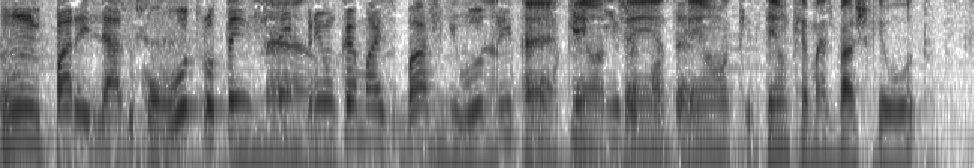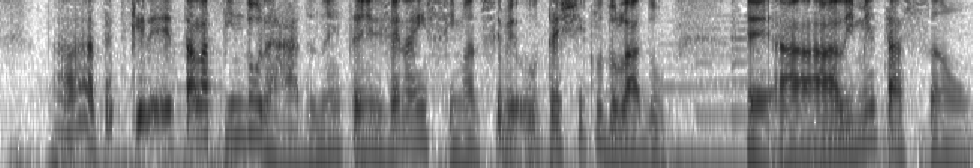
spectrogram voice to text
Um emparelhado com o outro? Ou tem Não. sempre um que é mais baixo que o outro? E por É, que, tem, que isso tem, acontece? Tem um, que, tem um que é mais baixo que o outro. Ah, Até porque ele tá lá pendurado, né? Então ele vem lá em cima. Você vê, o testículo do lado. é, a, a alimentação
